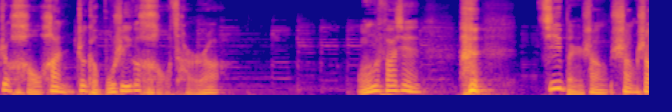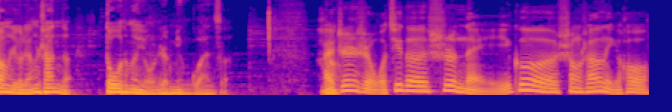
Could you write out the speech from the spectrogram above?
这好汉这可不是一个好词儿啊。我们发现，基本上上上这个梁山的都他妈有人命官司，还真是，我记得是哪一个上山了以后。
